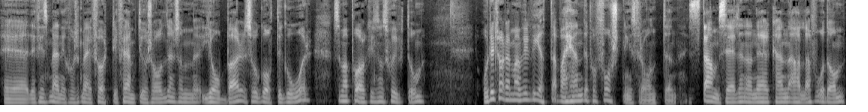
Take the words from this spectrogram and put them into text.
Eh, det finns människor som är i 40-50-årsåldern som jobbar så gott det går, som har Parkinsons sjukdom. Och det är klart att man vill veta vad händer på forskningsfronten. Stamcellerna, när kan alla få dem?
